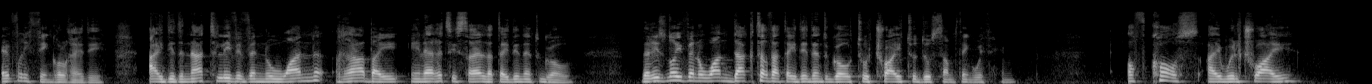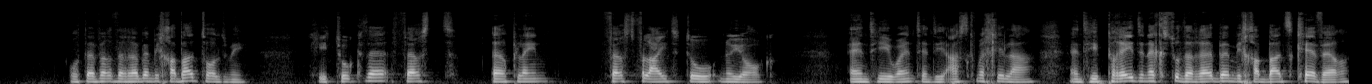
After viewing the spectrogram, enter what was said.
everything already. I did not leave even one rabbi in Eretz Israel that I didn't go. There is not even one doctor that I didn't go to try to do something with him. Of course, I will try whatever the Rebbe Michabad told me. He took the first airplane, first flight to New York, and he went and he asked Mechila, and he prayed next to the Rebbe Michabad's kever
